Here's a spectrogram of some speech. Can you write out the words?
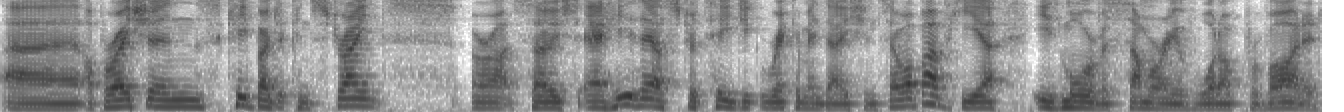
uh, operations, key budget constraints. All right, so uh, here's our strategic recommendation. So above here is more of a summary of what I've provided.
